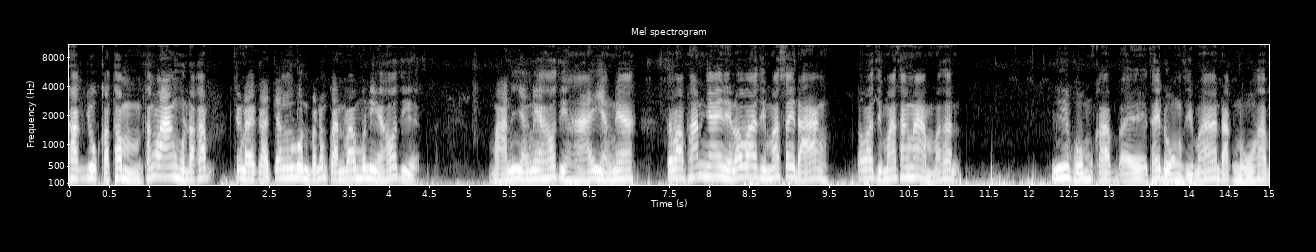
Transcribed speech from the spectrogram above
พักยู่กระท่อมทั้งล่างพุ่นนะครับจังใดก็จังรุ่นไปน้กันว่ามื้อนี้เฮาสิหมานี่อย่างเนี้ยเฮาสิหายอย่างเนี้ยแต่ว่าพันใหญ่เนี่ยเราว่าสิมาใส่ด่างเราว่าสิมาทางน้ำมาท่านนี่ผมกับไอ้ไทดงสิมาดักหนูครับ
